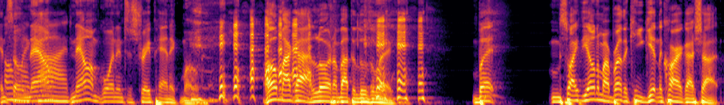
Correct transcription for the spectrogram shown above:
and Oh so now God. now I'm going into straight panic mode. oh my god, lord, I'm about to lose a leg. But mm, so I yelled at my brother, "Can you get in the car? I got shot."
